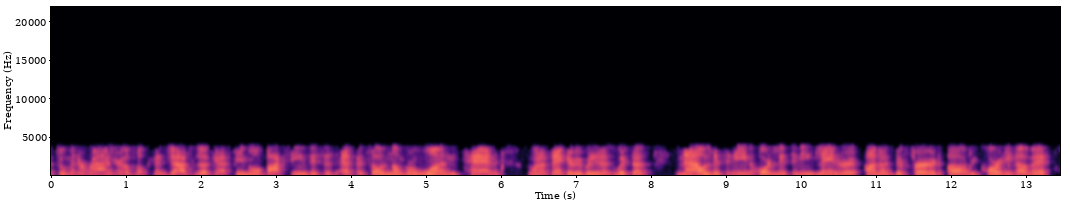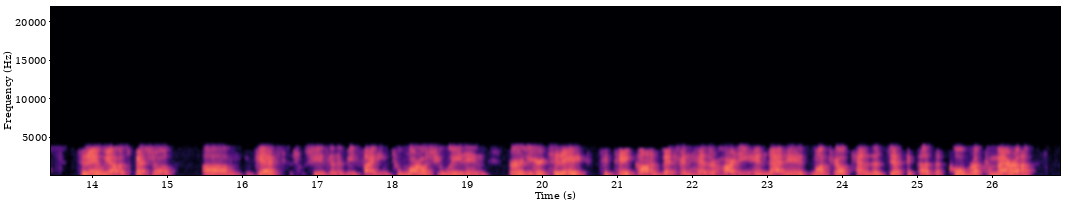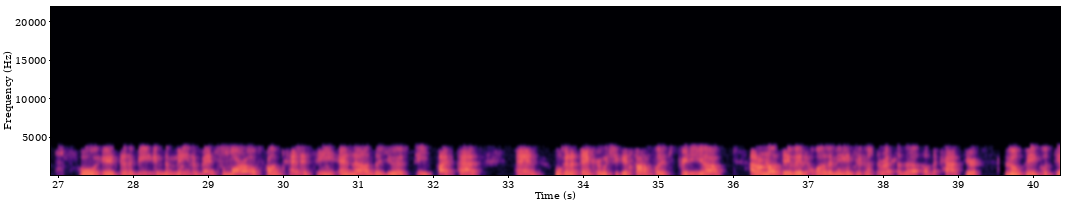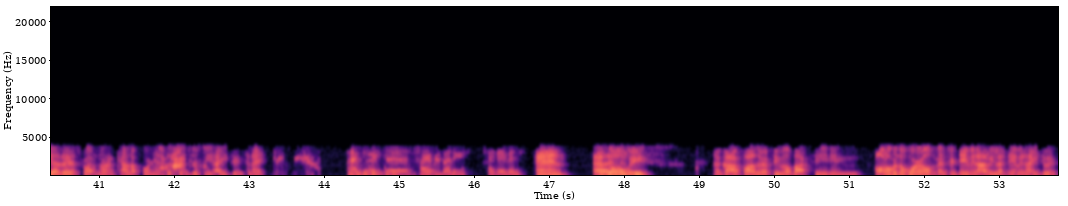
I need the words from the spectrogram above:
Two-minute round, your hooks and jabs look at female boxing. This is episode number 110. We want to thank everybody that's with us now listening or listening later on a deferred uh, recording of it. Today we have a special um, guest. She's going to be fighting tomorrow. She weighed in earlier today to take on veteran Heather Hardy, and that is Montreal, Canada's Jessica the Cobra Camara who is going to be in the main event tomorrow from Tennessee and on the UFC Fight Pass. And we're going to thank her when she gets on. But it's pretty. Uh, I don't know, David. Well, let me introduce the rest of the of the cast here. Lupi Gutierrez from Northern California is with us. Lupi, how you doing tonight? I'm doing good. Hi, everybody. Hi, David. And as Hi, always, Lupi. the godfather of female boxing in all over the world, Mr. David Avila. David, how are you doing?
